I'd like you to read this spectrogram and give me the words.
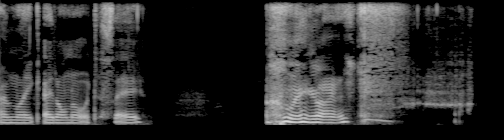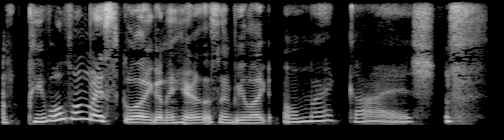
I'm like, I don't know what to say. Oh my gosh. people from my school are gonna hear this and be like, oh my gosh.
